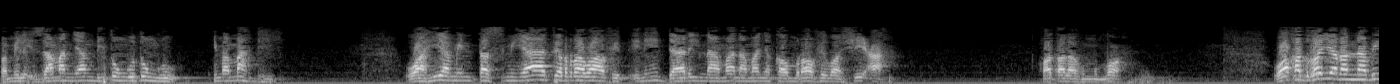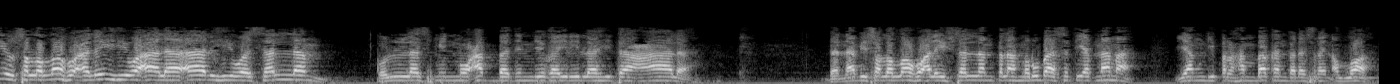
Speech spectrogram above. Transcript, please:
Pemilik zaman yang ditunggu-tunggu Imam Mahdi. Wahia min tasmiyatir rawafid. Ini dari nama-namanya kaum rafidah syiah. Qatalahumullah. Waqad ghayyara an-nabiy sallallahu alaihi wa ala alihi wa sallam kull ismin mu'abbadin li ghairillahi ta'ala. Dan Nabi Shallallahu alaihi wasallam telah merubah setiap nama yang diperhambakan pada selain Allah.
